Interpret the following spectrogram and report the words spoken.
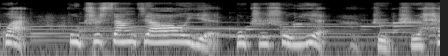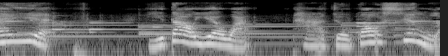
怪。不吃香蕉，也不吃树叶，只吃黑夜。一到夜晚，它就高兴了，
